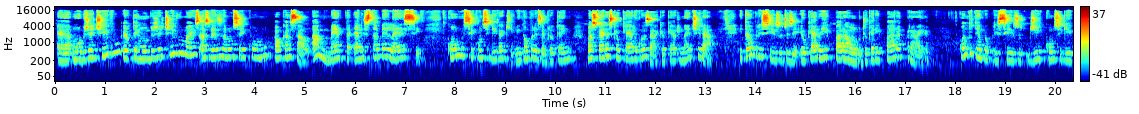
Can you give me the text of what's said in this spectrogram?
É um objetivo, eu tenho um objetivo, mas às vezes eu não sei como alcançá-lo. A meta, ela estabelece como se conseguir aquilo. Então, por exemplo, eu tenho umas férias que eu quero gozar, que eu quero né, tirar. Então, eu preciso dizer, eu quero ir para onde? Eu quero ir para a praia. Quanto tempo eu preciso de conseguir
